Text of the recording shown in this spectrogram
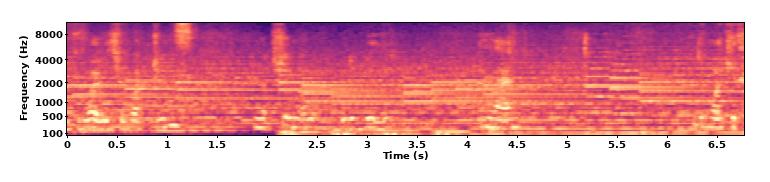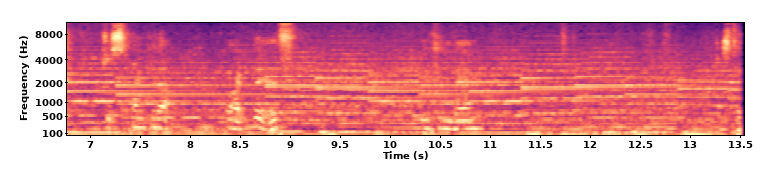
you can wear it with your white jeans. I'm not sure what it really. And then, I don't like it just hanging up like this. You can then See,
